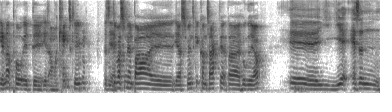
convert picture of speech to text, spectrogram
ender på et, øh, et amerikansk label. Altså Ja. det var simpelthen bare øh, jeres svenske kontakt der, der huggede jer op. Øh, ja, altså...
